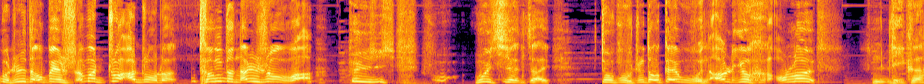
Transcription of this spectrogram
不知道被什么抓住了，疼的难受啊！哎，我我现在都不知道该捂哪里好了。李哥，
